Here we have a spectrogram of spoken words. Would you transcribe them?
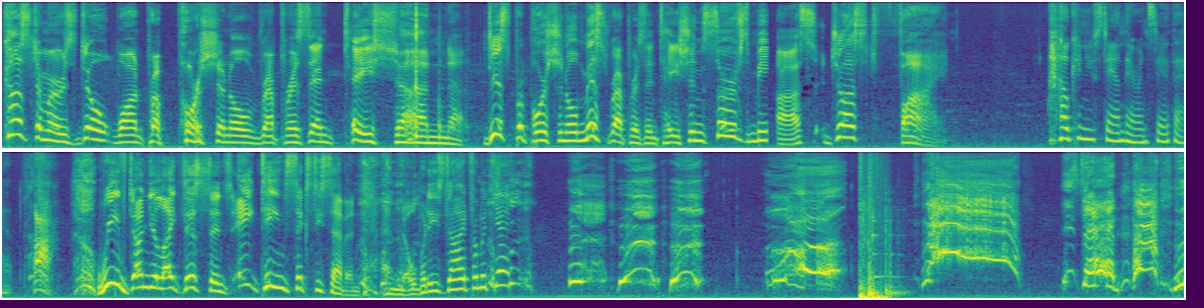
Customers don't want proportional representation. Disproportional misrepresentation serves me us just fine. How can you stand there and say that? Ha! We've done you like this since 1867, and nobody's died from it yet. He's dead!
